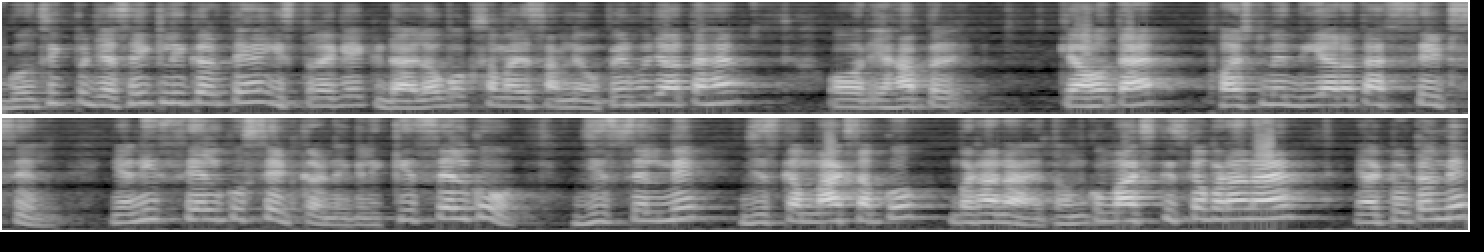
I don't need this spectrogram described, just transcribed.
गोलसिक पर जैसे ही क्लिक करते हैं, इस तरह के एक डायलॉग बॉक्स हमारे सामने ओपन हो जाता है और यहाँ पर क्या होता है? फ़र्स्ट में दिया रहता है सेट सेल यानी सेल को सेट करने के लिए। किस सेल को? जिस सेल में जिसका मार्क्स आपको बढ़ाना है। तो हमको मार्क्स किसका बढ़ाना है? यहाँ टोटल में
